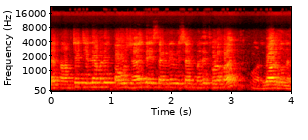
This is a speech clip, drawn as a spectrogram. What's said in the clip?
आमच्या जिल्ह्यामध्ये पाऊस झाला ते सगळे विसर्गमध्ये थोडंफार वाढ होणार.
